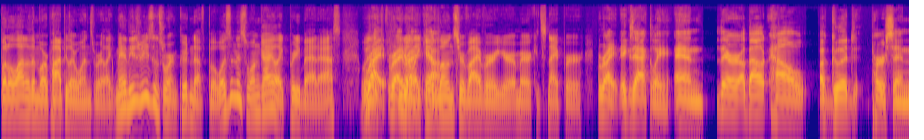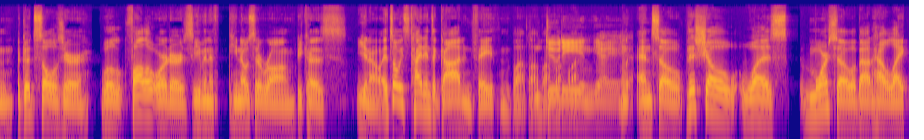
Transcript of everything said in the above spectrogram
But a lot of the more popular ones were like, man, these reasons weren't good enough. But wasn't this one guy like pretty badass? With, Right, like, right, you know, right, Like your yeah. lone survivor, your American sniper. Right, exactly. And they're about how a good person, a good soldier, will follow orders even if he knows they're wrong because, you know, it's always tied into God and faith and blah, blah, blah. blah, Duty blah. and yeah, yeah, yeah. And so this show was more so about how, like,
